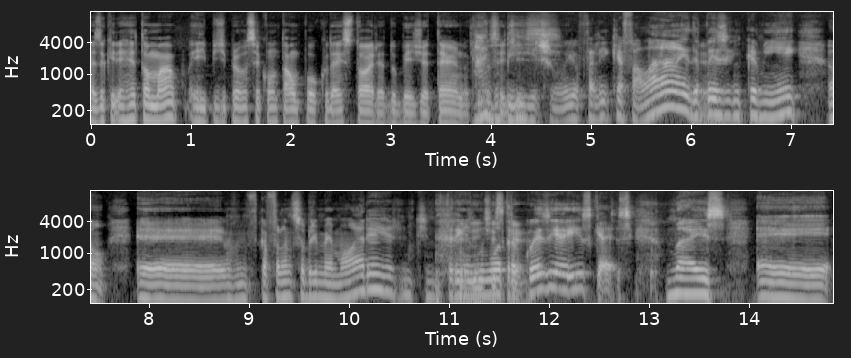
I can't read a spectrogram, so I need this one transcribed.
Mas eu queria retomar e pedir para você contar um pouco da história do beijo eterno que Ai, você do disse. Beijo. Eu falei que ia falar e depois é. encaminhei. Bom, é, ficar falando sobre memória e a gente treina em outra coisa e aí esquece. Mas é,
